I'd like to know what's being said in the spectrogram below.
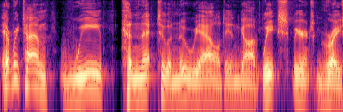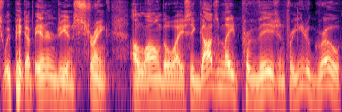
Every time we connect to a new reality in God. We experience grace. We pick up energy and strength along the way. See, God's made provision for you to grow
